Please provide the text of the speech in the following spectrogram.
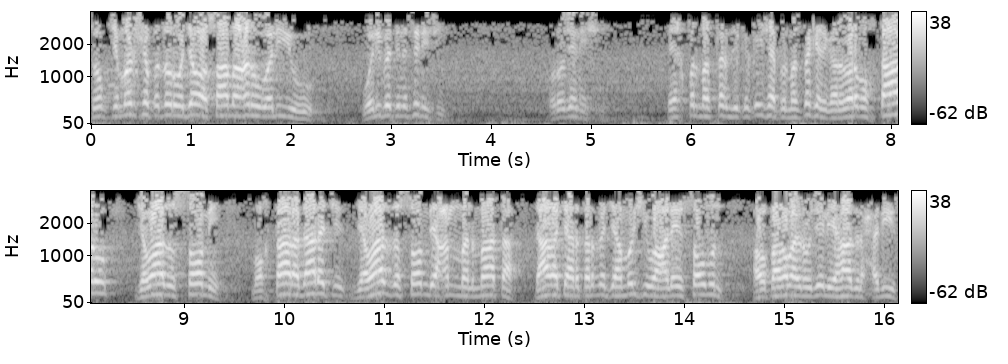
څوک چې مرشه په دغه روزه او صام عنه وليه ولی به نسې نشي روزه نشي خپل مسلک ذکر کوي چې په مسلک کې ګرور مختار جواز الصوم مختار دار چې جواز د صوم د عمن ماته دا چار تر نه جامل شي وعليه صوم او په هغه روزه لحاظ الحديث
